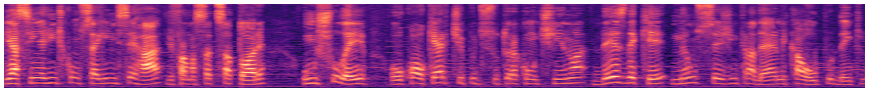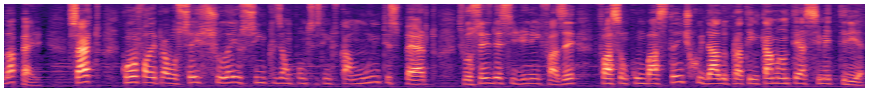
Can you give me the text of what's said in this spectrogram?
E assim a gente consegue encerrar de forma satisfatória um chuleio ou qualquer tipo de sutura contínua, desde que não seja intradérmica ou por dentro da pele, certo? Como eu falei para vocês, chuleio simples é um ponto que vocês têm que ficar muito esperto. Se vocês decidirem fazer, façam com bastante cuidado para tentar manter a simetria,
